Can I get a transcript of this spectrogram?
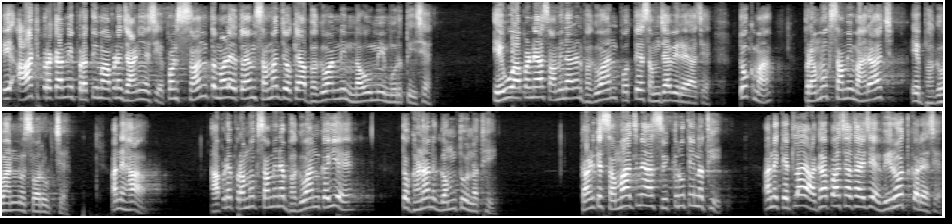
એ આઠ પ્રકારની પ્રતિમા આપણે જાણીએ છીએ. પણ સંત મળે તો એમ સમજો કે આ ભગવાનની નવમી મૂર્તિ છે. એવું આપણને આ સ્વામિનારાયણ ભગવાન પોતે સમજાવી રહ્યા છે. ટૂંકમાં, પ્રમુખ સ્વામી મહારાજ એ ભગવાનનું સ્વરૂપ છે. અને હા, આપણે પ્રમુખ સ્વામીને ભગવાન કહીએ તો ઘણાને ગમતું નથી. કારણ કે સમાજને આ સ્વીકૃતિ નથી અને કેટલાય આઘા પાછા થાય છે, વિરોધ કરે છે.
